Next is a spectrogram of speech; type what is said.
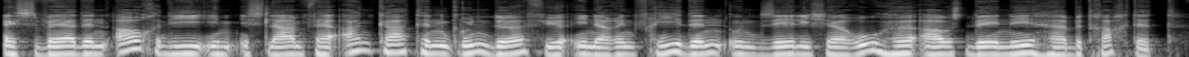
Es werden auch die im Islam verankerten Gründe für inneren Frieden und seelische Ruhe aus der Nähe betrachtet.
